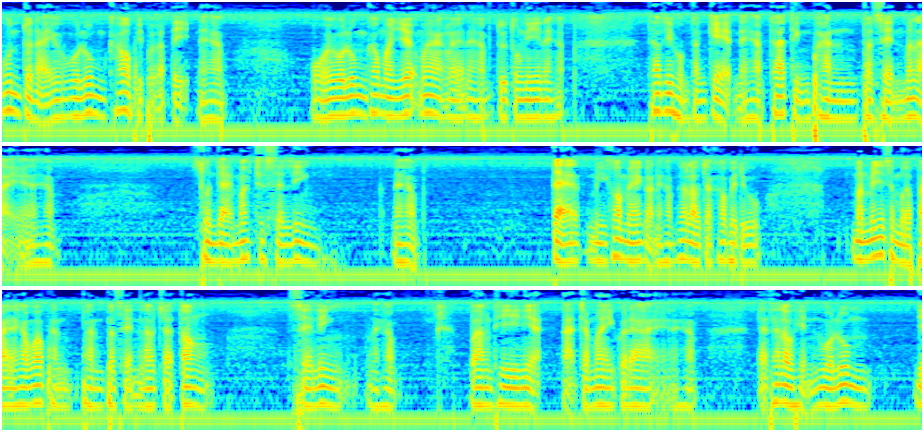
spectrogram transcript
หุ้นตัวไหนวอลุ่มเข้าผิดปกตินะครับโอ้ยวอลุ่มเข้ามาเยอะมากเลยนะครับ ดูตรงนี้นะครับ เท่าที่ผมสังเกตนะครับ ถ้าถึงพันเปอร์เซ็นต์เมื่อไหร่นะครับ ส่วนใหญ่มักจะเซลลิงนะครับ แต่มีข้อแม้ก่อนนะครับ ถ้าเราจะเข้าไปดู มันไม่ใช่เสมอไปนะครับว่าพันพันเปอร์เซ็นต์เราจะต้องเซลลิงนะครับ บางทีเนี่ยอาจจะไม่ก็ได้นะครับ แต่ถ้าเราเห็นวอลุ่มเ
